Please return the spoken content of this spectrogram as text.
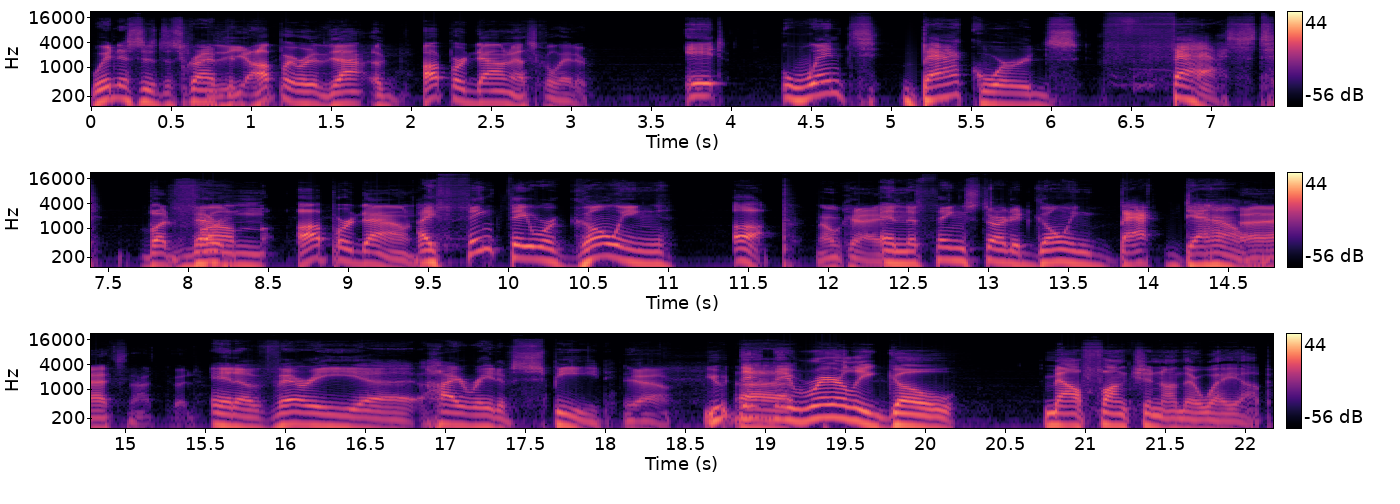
Witnesses described The up or down, up or down escalator, it went backwards fast. but Very- from up or down. I think they were going up, okay, and the thing started going back down that's not good. in a very uh, high rate of speed. Yeah. You, they, Uh, they rarely go malfunction on their way up.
